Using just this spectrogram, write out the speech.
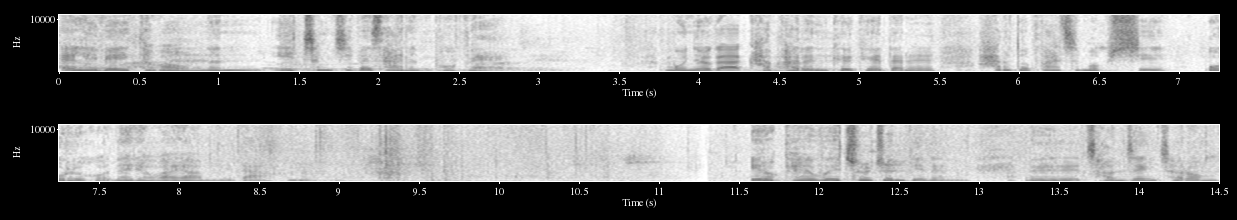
엘리베이터가 없는 2층 집에 사는 보배. 모녀가 가파른 그 계단을 하루도 빠짐없이 오르고 내려와야 합니다. 이렇게 외출 준비는 늘 전쟁처럼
